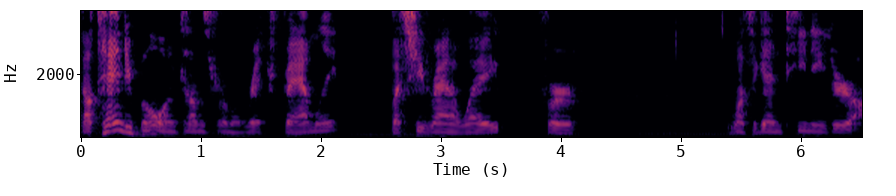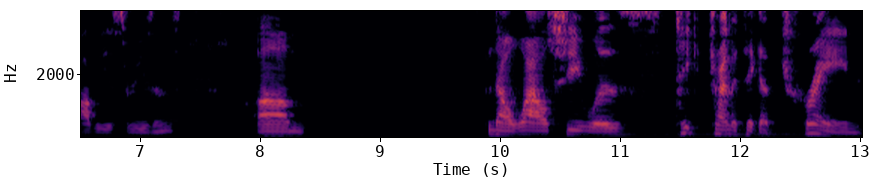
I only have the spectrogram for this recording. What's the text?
Now Tandy Bowen comes from a rich family, but she ran away for once again teenager obvious reasons. Um now while she was take, trying to take a train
